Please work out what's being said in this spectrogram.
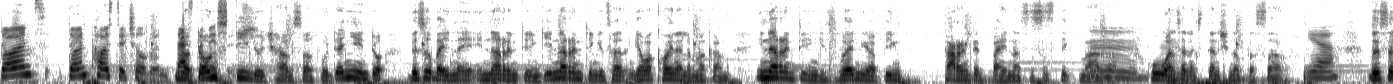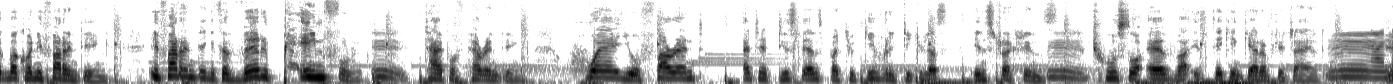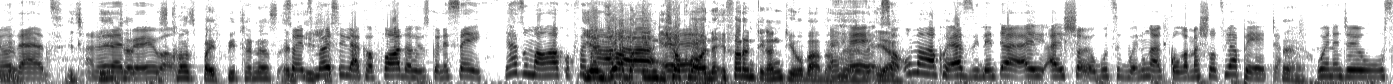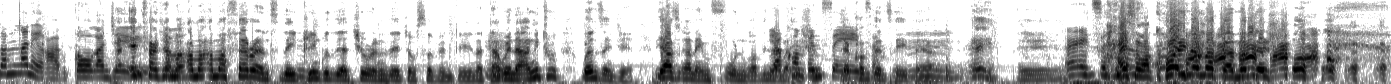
Don't don't post your children. no, That's the don't message. steal your child's selfhood enye into bese kuba i-narrenting i-narrenting is ngiyawacoina la magama i-narrenting is when you are being parented by a narcissistic mother Mm, who wants an extension of the self Yeah. bese kuba khona i-parenting i-parenting is a very painful Mm. type of parenting where you parent at a distance but you give ridiculous instructions to whosoever is taking care of your child Mm, I You know, that. it's I know that very well. it's caused by bitterness and so it's issues. mostly like a father who's going to say, yazi uma wakho kufanele yenziwa ba- aba- ngisho eh, khona i-parenting angithiyo ubaba ehe, vele so uma wakho yazi lento ay- ayishoyo ukuthi wena ungagqoka amashoti uyabheda wena nje usamncane kabi gqoka nje in fact yabo. ama- ama- ama-parents they Mm. drink with their children at the age of 17 adakwena angithi wenze nje uyazi ngane imfuni ngoba. Mm. yacompensate yeah. hey eh. All right, so, hayi sewakhoina amagama kule show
